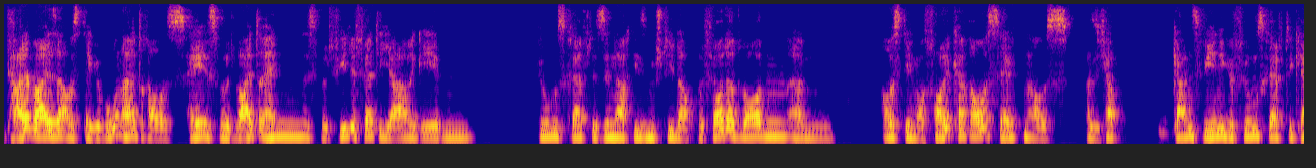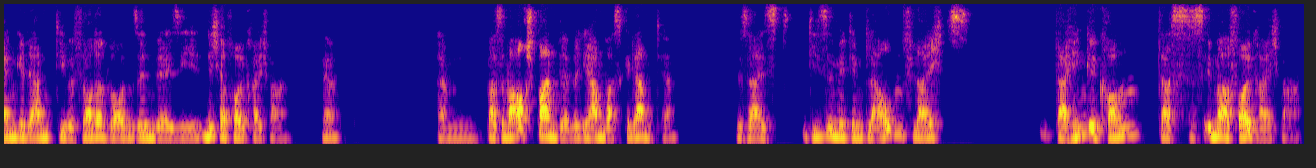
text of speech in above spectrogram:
teilweise aus der Gewohnheit raus, hey, es wird weiterhin, es wird viele fette Jahre geben. Führungskräfte sind nach diesem Stil auch befördert worden, ähm, aus dem Erfolg heraus, selten aus, also ich habe ganz wenige Führungskräfte kennengelernt, die befördert worden sind, weil sie nicht erfolgreich waren. Ja. Ähm, was aber auch spannend wäre, weil die haben was gelernt. Ja. Das heißt, diese mit dem Glauben vielleicht dahin gekommen, dass es immer erfolgreich war.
